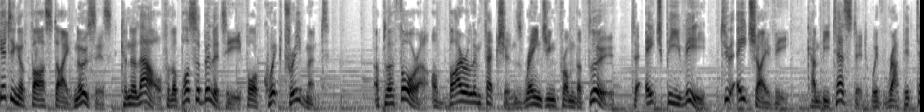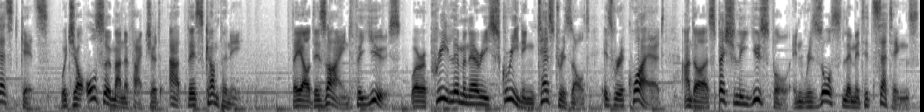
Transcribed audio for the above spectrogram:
Getting a fast diagnosis can allow for the possibility for quick treatment. A plethora of viral infections ranging from the flu to HPV to HIV can be tested with rapid test kits, which are also manufactured at this company. They are designed for use where a preliminary screening test result is required and are especially useful in resource limited settings.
